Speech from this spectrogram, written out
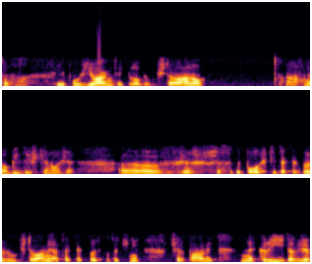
to její používání teď bylo vyučtováno a mělo být zjištěno, že Eh, že, že se ty položky, tak jak byly vyučtovány a tak, jak byly skutečně čerpány, nekryjí. Takže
